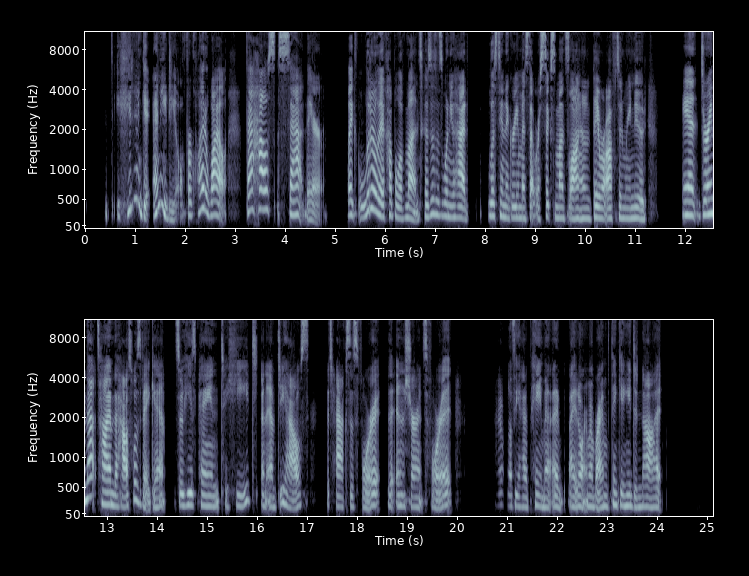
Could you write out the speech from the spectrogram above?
he didn't get any deal for quite a while. That house sat there like literally a couple of months because this is when you had listing agreements that were six months long and they were often renewed. And during that time, the house was vacant. So he's paying to heat an empty house the taxes for it, the insurance for it. I don't know if he had a payment. I, I don't remember. I'm thinking he did not.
